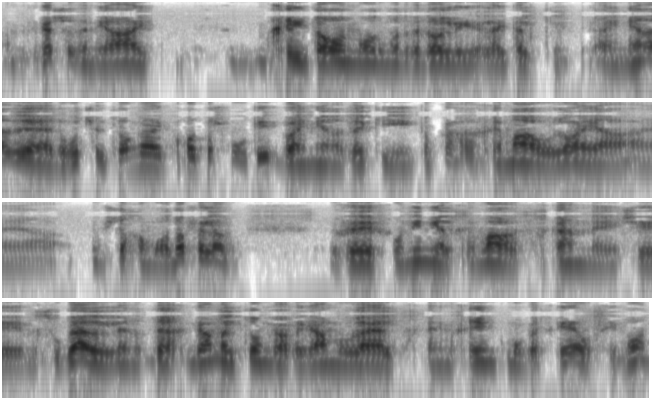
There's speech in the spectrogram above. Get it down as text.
המפגש הזה נראה מכיל יתרון מאוד מאוד גדול לאיטלקים. העניין הזה, ההיעדרות של טונגה היא פחות משמעותית בעניין הזה, כי גם ככה חמר הוא לא היה המשטח המועדף אליו. ופוניני על חמר, שחקן שמסוגל לנצח גם על טונגה וגם אולי על שחקנים אחרים כמו גסקה או סימון.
